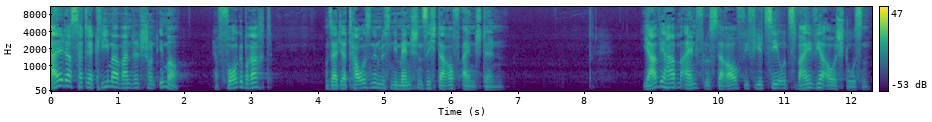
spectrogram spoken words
all das hat der Klimawandel schon immer hervorgebracht und seit Jahrtausenden müssen die Menschen sich darauf einstellen. Ja, wir haben Einfluss darauf, wie viel CO2 wir ausstoßen.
